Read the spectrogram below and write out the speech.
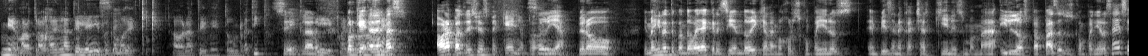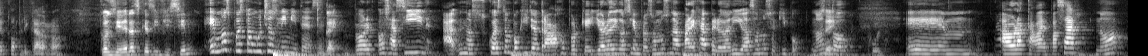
mi hermano trabajaba en la tele y fue Sí. como de, ahora te meto un ratito. Sí, claro. Y Porque además, años. ahora Patricio es pequeño todavía, pero imagínate cuando vaya creciendo y que a lo mejor sus compañeros empiecen a cachar quién es su mamá y los papás de sus compañeros. Ha de ser complicado, ¿no? ¿Consideras que es difícil? Hemos puesto muchos límites. Ok. Por- o sea, sí, a- nos cuesta un poquito de trabajo porque yo lo digo siempre, somos una pareja, pero Dani y yo hacemos equipo, ¿no? Sí. En todo. Cool. Eh, ahora acaba de pasar, ¿no?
